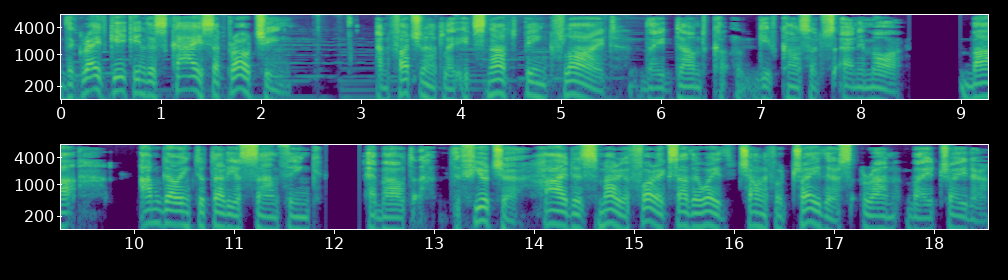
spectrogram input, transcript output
The great gig in the sky is approaching. Unfortunately, it's not Pink Floyd. They don't co- give concerts anymore. But I'm going to tell you something about the future. Hi, this is Mario Forex, other way, channel for traders run by a trader.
